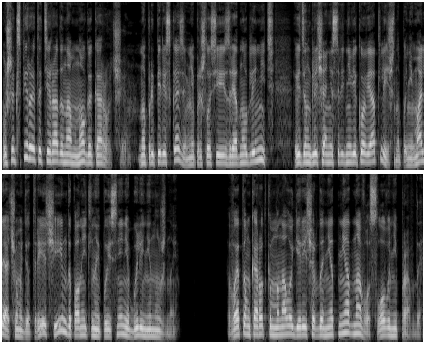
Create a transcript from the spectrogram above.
У Шекспира эта тирада намного короче, но при пересказе мне пришлось ее изрядно удлинить, ведь англичане Средневековья отлично понимали, о чем идет речь, и им дополнительные пояснения были не нужны. В этом коротком монологе Ричарда нет ни одного слова неправды.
